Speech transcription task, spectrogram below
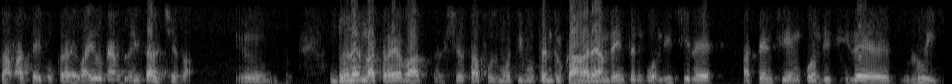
cam asta e cu Craiova. Eu mi-am dorit altceva. Eu doream la Craiova și ăsta a fost motivul pentru care am venit în condițiile, atenție, în condițiile lui.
